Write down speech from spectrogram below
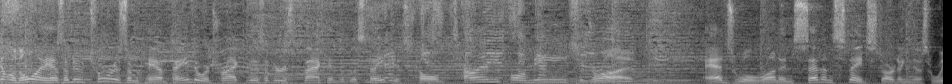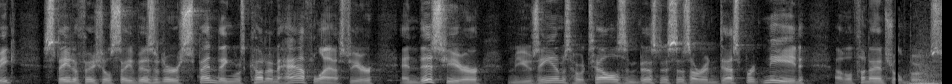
Illinois has a new tourism campaign to attract visitors back into the state. It's called Time for Me to Drive. Ads will run in seven states starting this week. State officials say visitor spending was cut in half last year, and this year, museums, hotels, and businesses are in desperate need of a financial boost.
